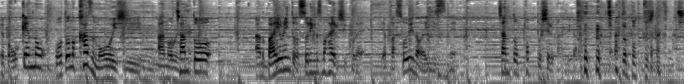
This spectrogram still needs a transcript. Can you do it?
やっぱオケの音の数も多いし、あのん多いね。ちゃんとあのバイオリンとかストリングスも入るしこれ。やっぱそういうのがいいですねちゃんとポップしてる感じが。ちゃんとポップした感じ。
